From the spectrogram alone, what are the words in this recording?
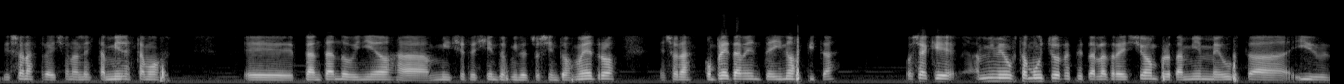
de zonas tradicionales. También estamos eh, plantando viñedos a 1700, 1800 metros, en zonas completamente inhóspitas. O sea que a mí me gusta mucho respetar la tradición, pero también me gusta ir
